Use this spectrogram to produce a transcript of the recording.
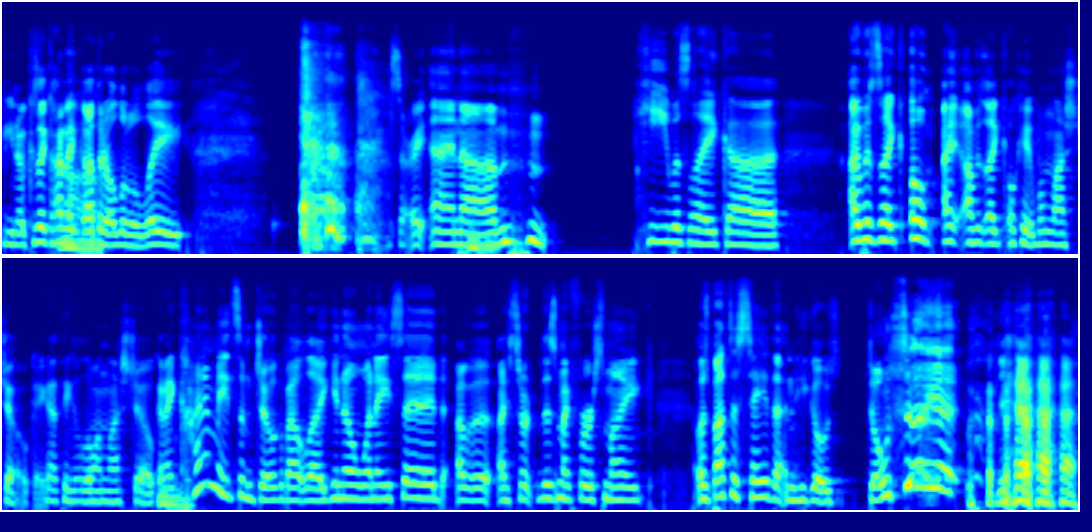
you know because I kind of Uh-huh. got there a little late sorry and um he was like uh I was like, oh, I, I was like, okay, one last joke. I gotta think of one last joke, and I mm. kind of made some joke about like, you know, when I said I, I start this is my first mic. I was about to say that, and he goes, "Don't say it." Yeah.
